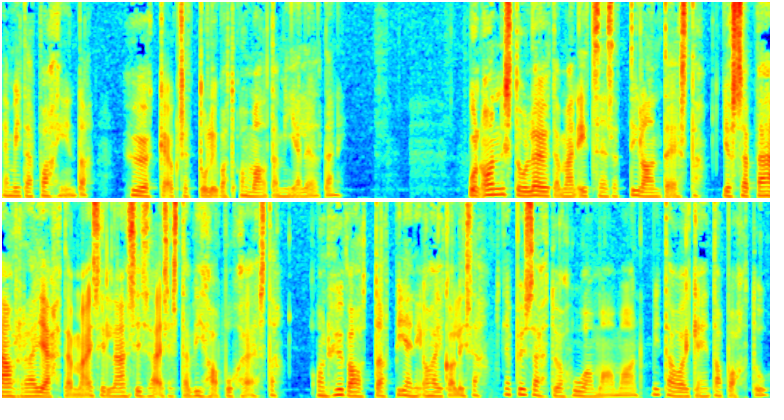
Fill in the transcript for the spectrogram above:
ja mitä pahinta, hyökkäykset tulivat omalta mieleltäni. Kun onnistuu löytämään itsensä tilanteesta, jossa pää on räjähtämäisillään sisäisestä vihapuheesta, on hyvä ottaa pieni aikalisä ja pysähtyä huomaamaan, mitä oikein tapahtuu.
